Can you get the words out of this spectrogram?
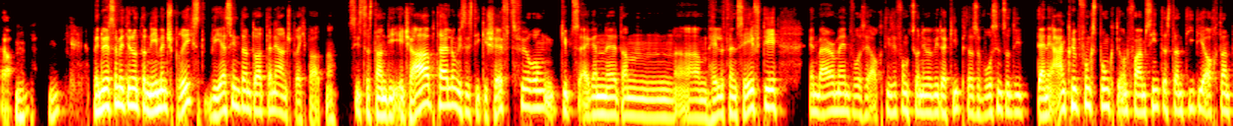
Ja. Mhm. Wenn du jetzt mit den Unternehmen sprichst, wer sind dann dort deine Ansprechpartner? Ist das dann die HR-Abteilung? Ist es die Geschäftsführung? Gibt es eigene dann ähm, Health and Safety Environment, wo es ja auch diese Funktion immer wieder gibt? Also wo sind so die, deine Anknüpfungspunkte und vor allem sind das dann die, die auch dann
